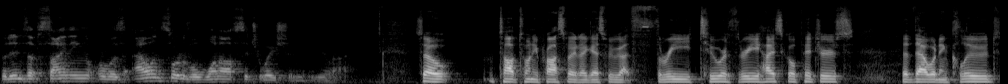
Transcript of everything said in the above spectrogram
but ends up signing, or was Allen sort of a one off situation in your eye? So, top 20 prospect, I guess we've got three, two or three high school pitchers that that would include.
